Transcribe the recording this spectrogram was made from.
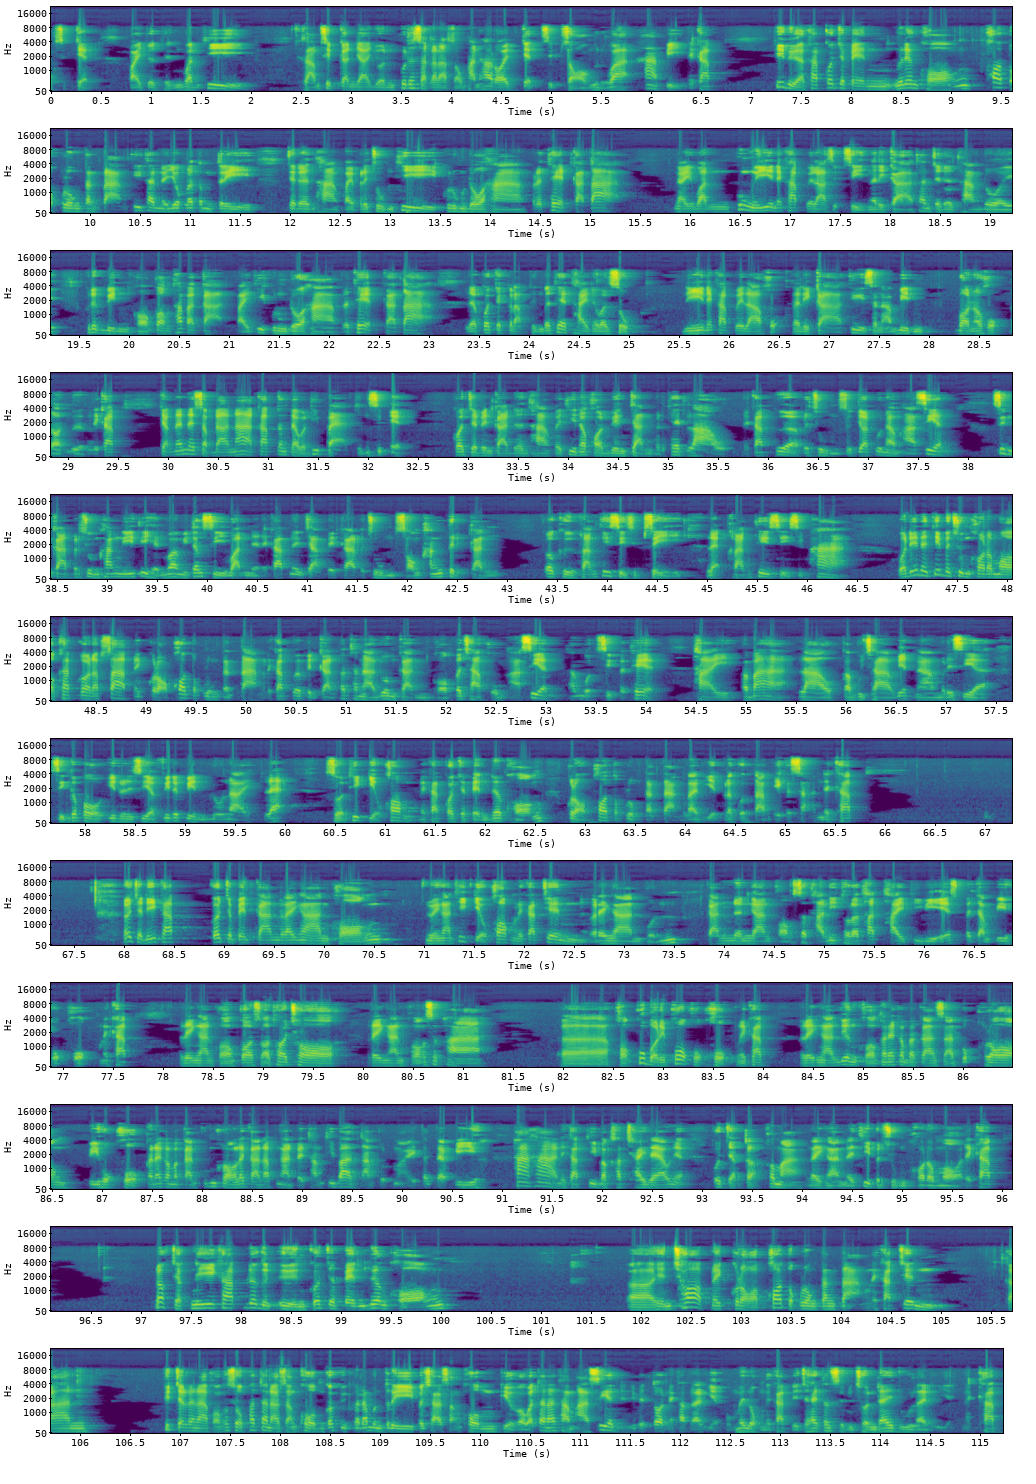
2567 ไปจนถึงวันที่ 30 กันยายน พุทธศักราช 2572 หรือว่า 5 ปีนะครับ ที่เหลือครับก็จะเป็นเรื่องของข้อตกลงต่างๆ ที่ท่านนายกรัฐมนตรีจะเดินทางไปประชุมที่กรุงโดฮาประเทศกาตาร์ ในวันพรุ่งนี้นะครับเวลา 14 นาฬิกาท่านจะเดินทางโดยเครื่องบินของกองทัพอากาศไปที่กรุงโดฮาประเทศกาตาร์แล้วก็จะกลับถึงประเทศไทยในวันศุกร์นี้นะครับเวลา 6 นาฬิกาที่สนามบินบอน6ดอนเมืองนะครับ จากนั้นในสัปดาห์หน้าครับตั้งแต่วันที่ 8 ถึง 11 ก็จะเป็นการเดินทางไปที่นครเวียงจันทร์ประเทศลาวนะครับเพื่อประชุมสุดยอดผู้นำอาเซียน ซึ่งการประชุมครั้งนี้ที่เห็นว่ามีตั้ง 4 วันเนี่ยนะครับเนื่องจากเป็นการประชุม 2 ครั้งติดกัน ก็คือครั้งที่ 44 และครั้งที่ 45 วันนี้ในที่ประชุมคอรมอครับก็รับทราบในกรอบข้อตกลงต่างๆนะครับเพื่อเป็นการพัฒนาร่วมกันของประชาคมอาเซียนทั้งหมด 10 ประเทศ ไทย พม่า ลาว กัมพูชา เวียดนาม มาเลเซีย สิงคโปร์ อินโดนีเซีย ฟิลิปปินส์ บรูไน และส่วนที่เกี่ยวข้องนะครับก็จะเป็นเรื่องของกรอบข้อตกลงต่างๆ รายละเอียดปรากฏตามเอกสารนะครับ นอกจากนี้ครับก็จะเป็นการรายงานของ หน่วยงานที่เกี่ยวข้องนะครับ เช่น รายงานผลการดำเนินงานของสถานีโทรทัศน์ไทย PBS ประจำปี 66 นะครับ รายงานของกสทช รายงานของสภาออของผู้บริโภค 66 นะครับ รายงานเรื่องของคณะกรรมการศาลปกครองปี 66 คณะกรรมการคุ้มครองและการรับงานไปทำที่บ้านตามกฎหมาย ตั้งแต่ปี 55 นะครับที่บังคับใช้แล้วเนี่ยก็จะกลับเข้ามารายงานในที่ประชุมคอรมอนะครับ นอกจากนี้ครับเรื่องอื่นๆก็จะเป็นเรื่องของ เห็นชอบในกรอบข้อตกลงต่างๆนะครับ เช่น การพิจารณาของกระทรวงพัฒนาสังคม ก็คือคณะมนตรีประชาสังคมเกี่ยวกับวัฒนธรรมอาเซียนอย่างนี้เป็นต้นนะครับรายละเอียดผมไม่ลงนะครับเดี๋ยวจะให้ท่านสื่อมวลชนได้ดูรายละเอียดนะครับ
